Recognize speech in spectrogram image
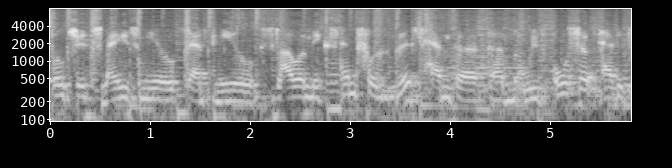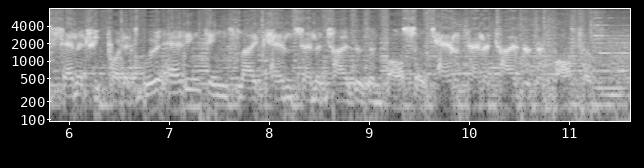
pilchards, maize meal, sap meal, flour mix, and for this hamper, um, we've also added sanitary products. We're adding things like hand sanitizers and bar. Hand sanitizers and bar.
